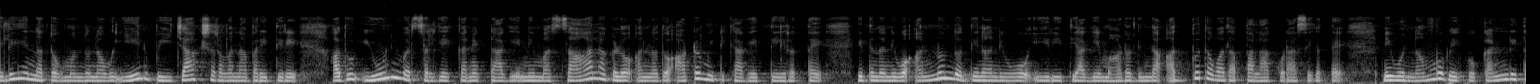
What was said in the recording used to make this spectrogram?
ಎಲೆಯನ್ನು ತಗೊಂಬಂದು ನಾವು ಏನು ಬೀಜಾಕ್ಷರವನ್ನು ಬರೀತೀರಿ, ಅದು ಯೂನಿವರ್ಸಲ್ಗೆ ಕನೆಕ್ಟ್ ಆಗಿ ನಿಮ್ಮ ಸಾಲಗಳು ಅನ್ನೋದು ಆಟೋಮೆಟಿಕ್ಕಾಗಿ ತೀರುತ್ತೆ. ಇದನ್ನು ನೀವು ಹನ್ನೊಂದು ದಿನ ನೀವು ಈ ರೀತಿಯಾಗಿ ಮಾಡೋದ್ರಿಂದ ಅದ್ಭುತವಾದ ಫಲ ಕೂಡ ಸಿಗುತ್ತೆ. ನೀವು ನಂಬಬೇಕು, ಖಂಡಿತ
